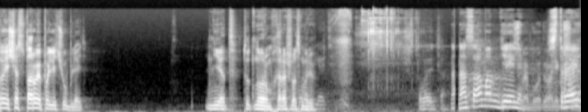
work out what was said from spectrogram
То я сейчас второй полечу, блядь. Нет, тут норм, хорошо смотрю. Блядь. Что это? На самом деле, Стрей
